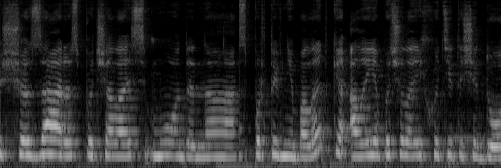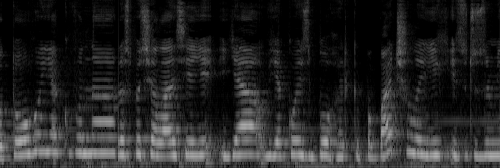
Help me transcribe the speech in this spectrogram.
що, зараз почалась мода на спортивні балетки, але я почала їх хотіти ще до того, як вона розпочалася. Я в якоїсь блогерки побачила їх і зрозуміла,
